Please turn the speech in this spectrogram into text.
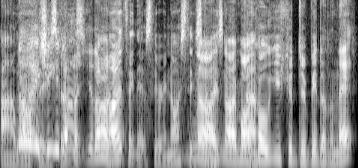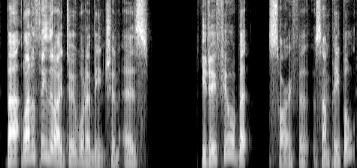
R No, word actually, these you don't. You don't. I don't think that's very nice these no, days. no, Um, Michael, you could do better than that. But one thing that I do want to mention is you do feel a bit sorry for some people.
